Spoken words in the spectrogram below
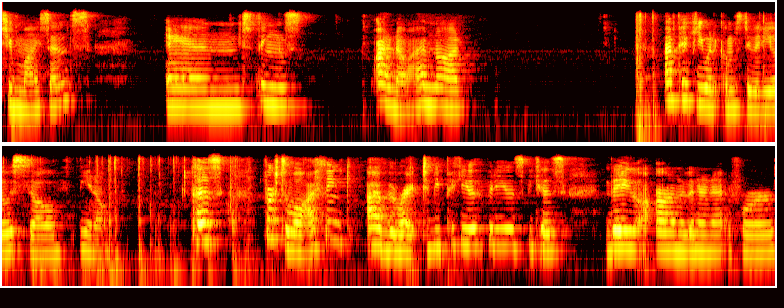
to my sense, and things. I don't know. I'm not. I'm picky when it comes to videos, so you know. Because first of all, I think I have the right to be picky with videos because they are on the internet for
